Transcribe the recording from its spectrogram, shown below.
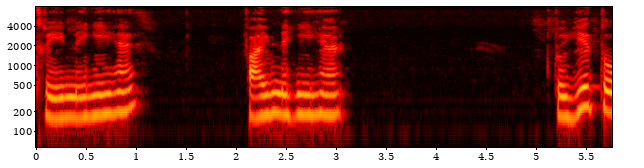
थ्री नहीं है। फाइव नहीं है। तो ये तो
